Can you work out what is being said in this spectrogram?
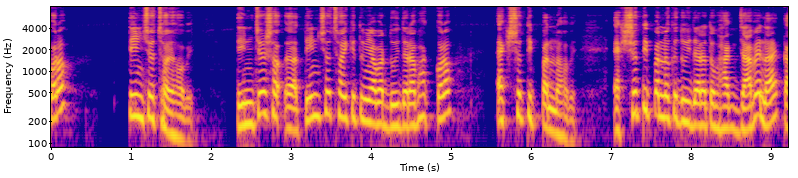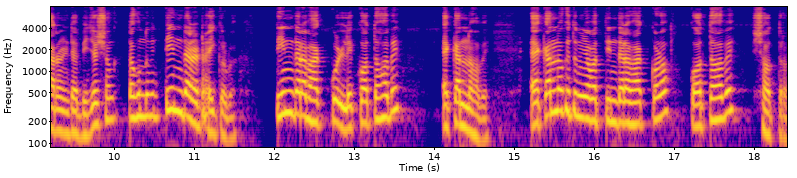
করো, তিনশো ছয় হবে। তিনশো তিনশো ছয়কে তুমি আবার দুই দ্বারা ভাগ করো, একশো তিপ্পান্ন হবে। একশো তিপ্পান্নকে দুই দ্বারা তো ভাগ যাবে না, কারণ এটা বিজয় সংখ্যা। তখন তুমি তিন দ্বারা ট্রাই করবে। তিন দ্বারা ভাগ করলে কত হবে? একান্ন হবে। একান্নকে তুমি আবার তিন দ্বারা ভাগ করো, কত হবে? সতেরো।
